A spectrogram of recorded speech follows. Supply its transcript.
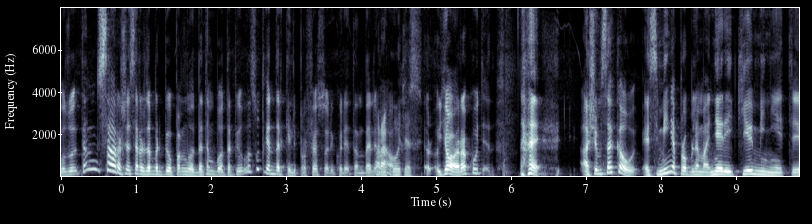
Lazu, ten sąrašas yra, dabar bijau paminėti, bet ten buvo tarp jų Lazutka ir dar keli profesoriai, kurie ten dalyvavo. Rakutis. Jo, Rakutis. Aš jums sakau, esminė problema, nereikėjo minėti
